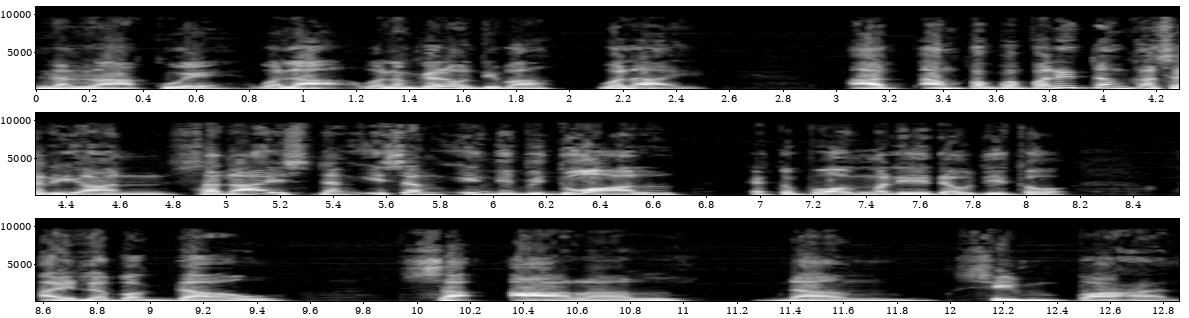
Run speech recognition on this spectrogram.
lalaki. Wala. Walang ganon, di ba? Wala eh. At ang pagpapalit ng kasarian sa nais ng isang individual, ito po ang malinaw dito, ay labag daw sa aral ng simbahan.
